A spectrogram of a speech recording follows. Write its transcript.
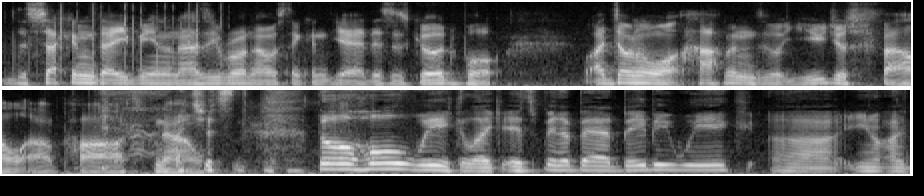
the second day being an Azzy run, I was thinking, yeah, this is good, but I don't know what happened. But you just fell apart now. just the whole week like it's been a bad baby week uh you know I,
